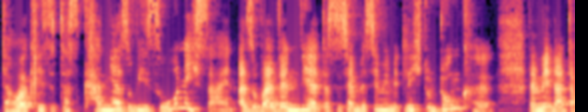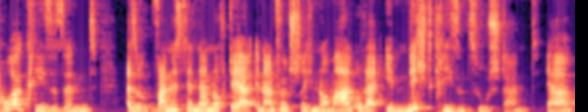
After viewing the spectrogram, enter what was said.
Dauerkrise, das kann ja sowieso nicht sein. Also, weil wenn wir, das ist ja ein bisschen wie mit Licht und Dunkel, wenn wir in einer Dauerkrise sind, also wann ist denn dann noch der in Anführungsstrichen normal oder eben nicht Krisenzustand, ja?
